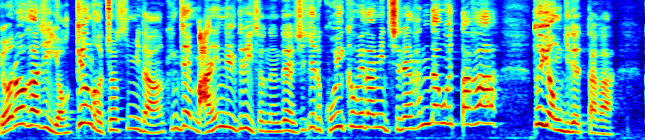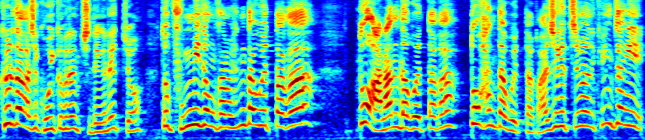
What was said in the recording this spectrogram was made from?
여러 가지 역경 거쳤습니다. 굉장히 많은 일들이 있었는데 실제로 고위급 회담이 진행한다고 했다가 또 연기됐다가 그러다가 다시 고위급 회담 진행을 했죠. 또 북미 정상회 한다고 했다가 또 안 한다고 했다가 또 한다고 했다가 아시겠지만 굉장히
